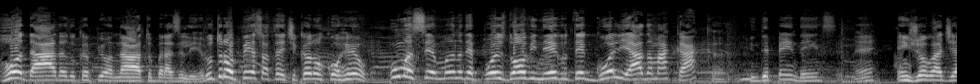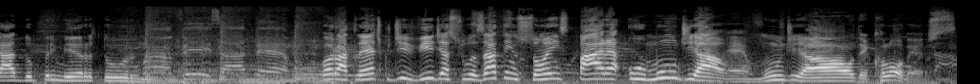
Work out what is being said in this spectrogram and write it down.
rodada do Campeonato Brasileiro. O tropeço atleticano ocorreu uma semana depois do Alvinegro ter goleado a Macaca no Independência, né? Em jogo adiado do primeiro turno. Agora o Atlético divide as suas atenções para o Mundial. É, o Mundial de Clubes.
